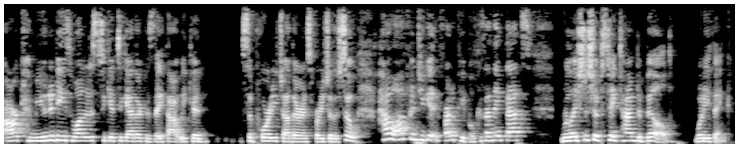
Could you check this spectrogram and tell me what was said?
our communities wanted us to get together because they thought we could support each other and support each other. So, how often do you get in front of people? Because I think that's relationships take time to build. What do you think?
